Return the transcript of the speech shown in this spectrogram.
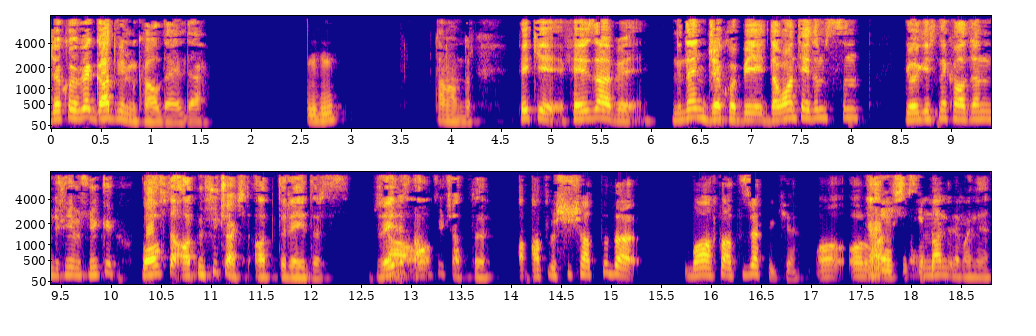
Jacoby ve Godwin mi kaldı elde? Hı hı. Tamamdır. Peki Fevzi abi neden Jacoby, Davante Adams'ın gölgesinde kalacağını düşünüyor musun? Çünkü bu hafta 63 at- attı Raiders. Raiders o- 63 attı. 63 attı da bu hafta atacak mı ki? O, o Yani işte ondan dedim hani.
